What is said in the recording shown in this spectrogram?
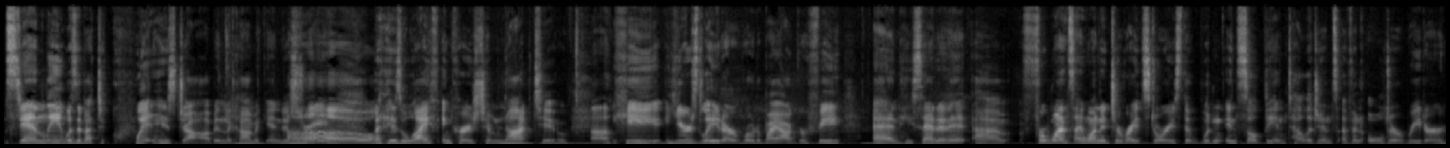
Stan Lee was about to quit his job in the comic industry. Oh. But his wife encouraged him not to. Oh. He, years later, wrote a biography, and he said in it, um, For once, I wanted to write stories that wouldn't insult the intelligence of an older reader.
